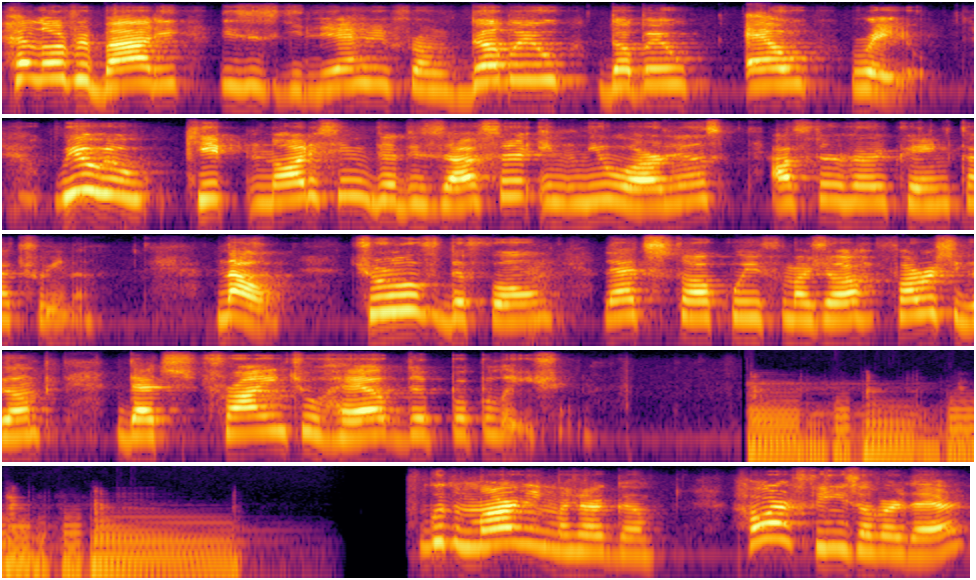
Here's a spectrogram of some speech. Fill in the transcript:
Hello, everybody. This is Guilherme from WWL Radio. We will keep noticing the disaster in New Orleans after Hurricane Katrina. Now, through the phone, let's talk with Major Forrest Gump that's trying to help the population. Good morning, Major Gump. How are things over there?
